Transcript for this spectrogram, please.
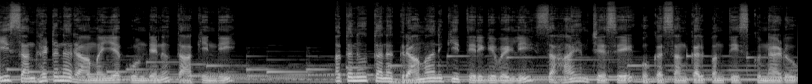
ఈ సంఘటన రామయ్య గుండెను తాకింది. అతను తన గ్రామానికి తిరిగి వెళ్ళి సహాయం చేసే ఒక సంకల్పం తీసుకున్నాడు.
